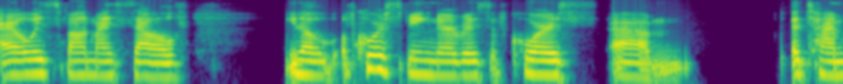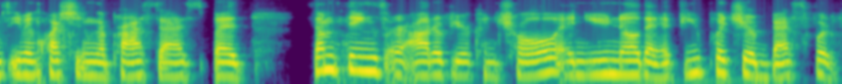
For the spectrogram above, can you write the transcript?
I always found myself, you know, of course, being nervous, of course, um, at times even questioning the process, but some things are out of your control, and you know that if you put your best foot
